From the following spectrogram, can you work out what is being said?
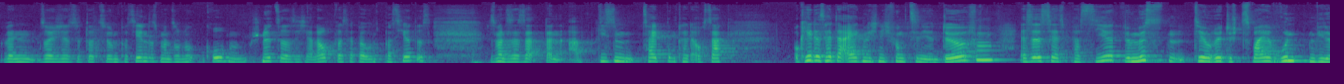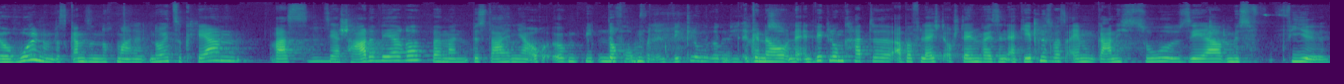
wenn solche Situationen passieren, dass man so einen groben Schnitzer sich erlaubt, was ja bei uns passiert ist, dass man das dann ab diesem Zeitpunkt halt auch sagt, okay, das hätte eigentlich nicht funktionieren dürfen, es ist jetzt passiert, wir müssten theoretisch zwei Runden wiederholen, um das Ganze nochmal neu zu klären, was sehr schade wäre, weil man bis dahin ja auch irgendwie Eine doch Form von Entwicklung irgendwie hat. genau eine Entwicklung hatte, aber vielleicht auch stellenweise ein Ergebnis, was einem gar nicht so sehr missfiel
